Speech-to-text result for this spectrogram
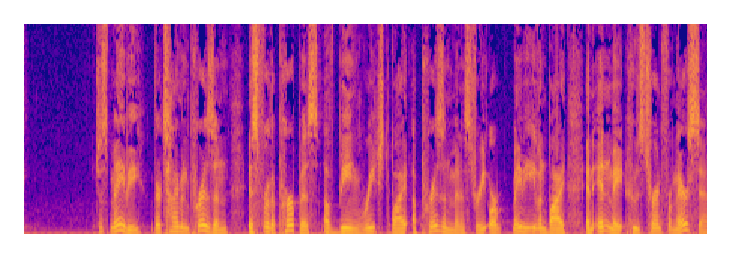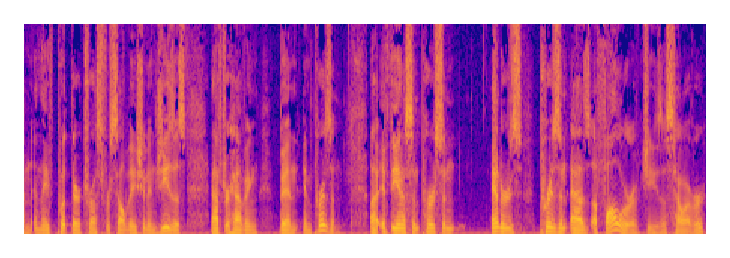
just maybe, their time in prison is for the purpose of being reached by a prison ministry or maybe even by an inmate who's turned from their sin and they've put their trust for salvation in Jesus after having been in prison. Uh, if the innocent person enters prison as a follower of Jesus, however,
